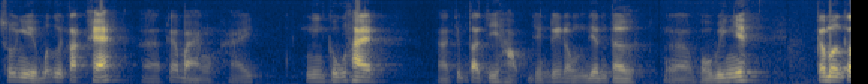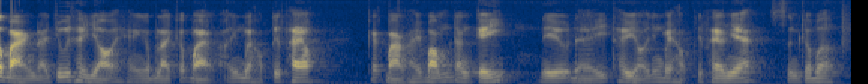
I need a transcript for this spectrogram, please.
số nhiều bất quy tắc khác. À, các bạn hãy nghiên cứu thêm. À, chúng ta chỉ học những cái đồng danh từ à, phổ biến nhất. Cảm ơn các bạn đã chú ý theo dõi. Hẹn gặp lại các bạn ở những bài học tiếp theo. Các bạn hãy bấm đăng ký nếu để theo dõi những bài học tiếp theo nhé. Xin cảm ơn.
